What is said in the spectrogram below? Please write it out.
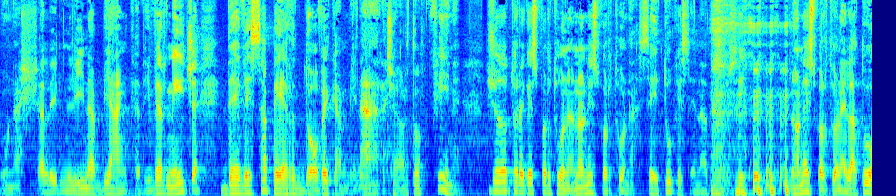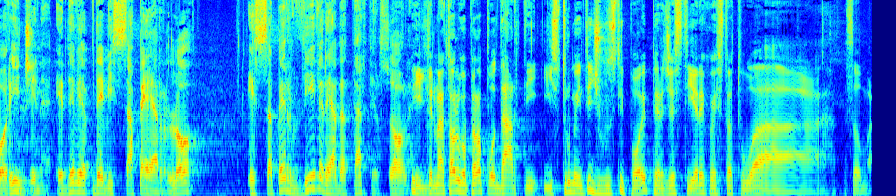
una scialellina bianca di vernice deve saper dove camminare. Certo. Fine. Dice dottore che sfortuna, non è sfortuna, sei tu che sei nato così, non è sfortuna, è la tua origine e devi, devi saperlo e saper vivere e adattarti al sole. Il dermatologo però può darti gli strumenti giusti poi per gestire questa tua insomma.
